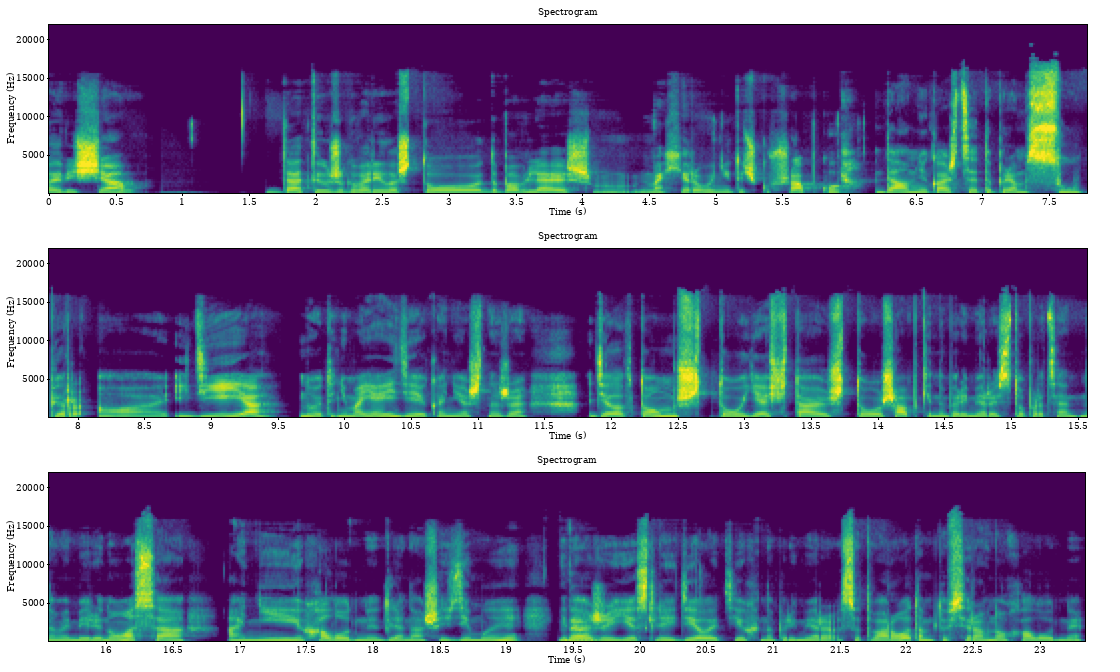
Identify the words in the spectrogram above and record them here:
по вещам. Да, ты уже говорила, что добавляешь махеровую ниточку в шапку. Да, мне кажется, это прям супер э, идея. Ну, это не моя идея, конечно же. Дело в том, что я считаю, что шапки, например, из стопроцентного мериноса, они холодные для нашей зимы. И да. даже если делать их, например, с отворотом, то все равно холодные.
